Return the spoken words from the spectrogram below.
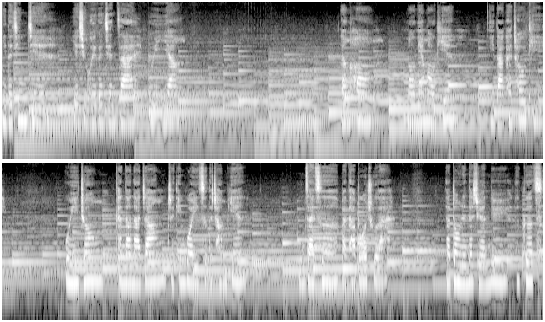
你的境界也许会跟现在不一样。然后，某年某天，你打开抽屉，无意中看到那张只听过一次的唱片，你再次把它播出来。那动人的旋律和歌词，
